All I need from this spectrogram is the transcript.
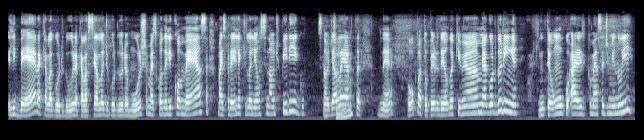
libera aquela gordura, aquela célula de gordura murcha, mas quando ele começa, mas para ele aquilo ali é um sinal de perigo, sinal de Sim. alerta, né? Opa, tô perdendo aqui minha, minha gordurinha. Então, aí começa a diminuir,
